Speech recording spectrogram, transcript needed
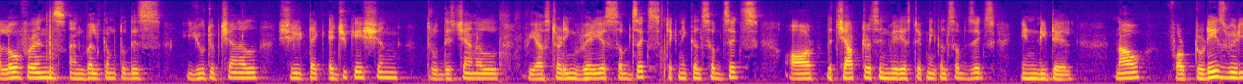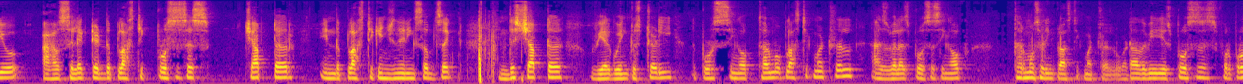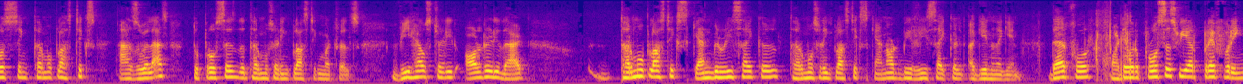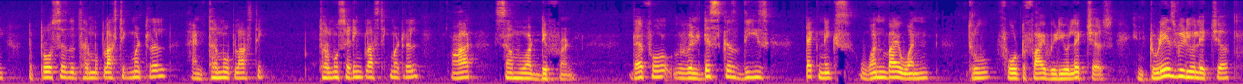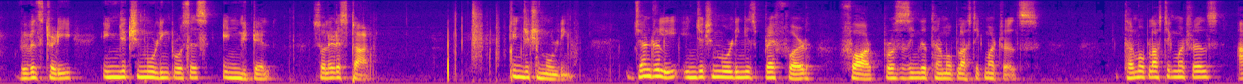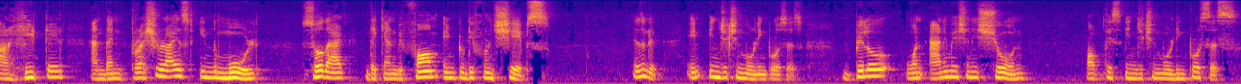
Hello friends and welcome to this YouTube channel Shri Tech Education. Through this channel we are studying various subjects, technical subjects or the chapters in various technical subjects in detail. Now for today's video I have selected the plastic processes chapter in the plastic engineering subject. In this chapter we are going to study the processing of thermoplastic material as well as processing of thermosetting plastic material. What are the various processes for processing thermoplastics as well as to process the thermosetting plastic materials? We have studied already that thermoplastics can be recycled thermosetting plastics cannot be recycled again and again. Therefore whatever process we are preferring to process the thermoplastic material and thermoplastic thermosetting plastic material are somewhat different. Therefore we will discuss these techniques one by one through 4 to 5 video lectures. In today's video lecture, we will study injection molding process in detail. So let us start. Injection molding. Generally, injection molding is preferred for processing the thermoplastic materials. Thermoplastic materials are heated and then pressurized in the mold so that they can be formed into different shapes. Isn't it? In injection molding process. Below one animation is shown of this injection molding process.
